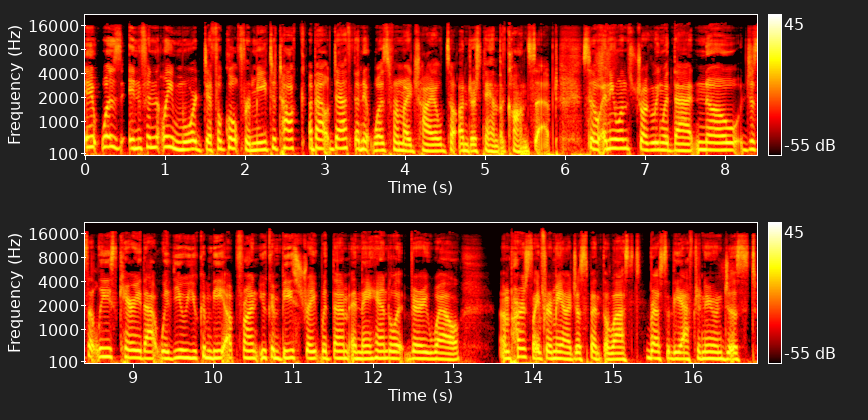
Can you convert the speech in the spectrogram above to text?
it was infinitely more difficult for me to talk about death than it was for my child to understand the concept. So anyone struggling with that, no, just at least carry that with you. You can be upfront, you can be straight with them, and they handle it very well. Um, personally, for me, I just spent the last rest of the afternoon just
